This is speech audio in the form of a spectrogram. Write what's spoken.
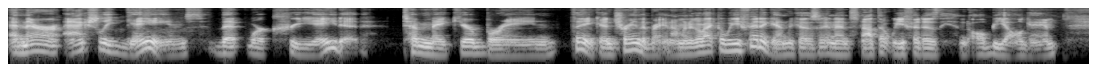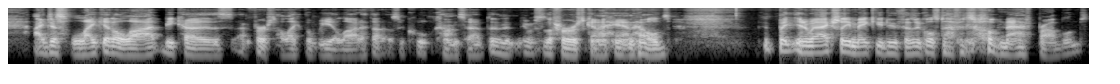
and there are actually games that were created to make your brain think and train the brain. I'm going to go back to Wii Fit again because, and it's not that Wii Fit is the end all be all game. I just like it a lot because first I like the Wii a lot. I thought it was a cool concept and it was the first kind of handhelds. But it would actually make you do physical stuff and solve math problems.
